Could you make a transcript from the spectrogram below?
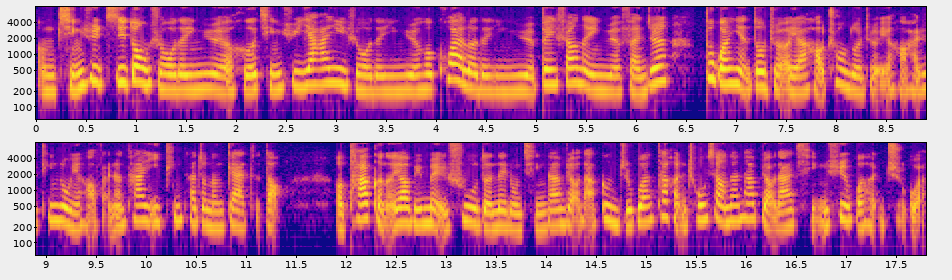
嗯，情绪激动时候的音乐和情绪压抑时候的音乐和快乐的音乐、悲伤的音乐，反正不管演奏者也好、创作者也好，还是听众也好，反正他一听他就能 get 到。哦，他可能要比美术的那种情感表达更直观，它很抽象，但它表达情绪会很直观。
